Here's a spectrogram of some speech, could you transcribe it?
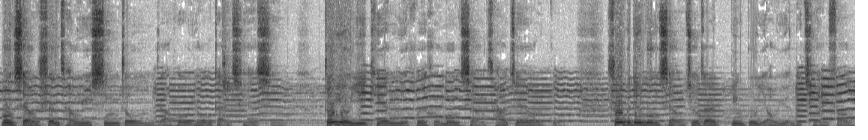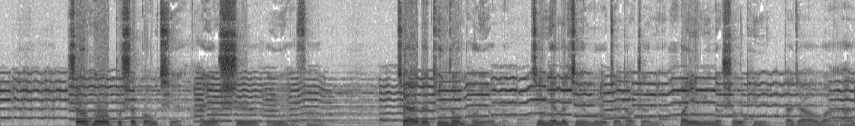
梦想深藏于心中，然后勇敢前行。终有一天，你会和梦想擦肩而过，说不定梦想就在并不遥远的前方。生活不是苟且，还有诗和远方。亲爱的听众朋友们。今天的节目就到这里，欢迎您的收听，大家晚安。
